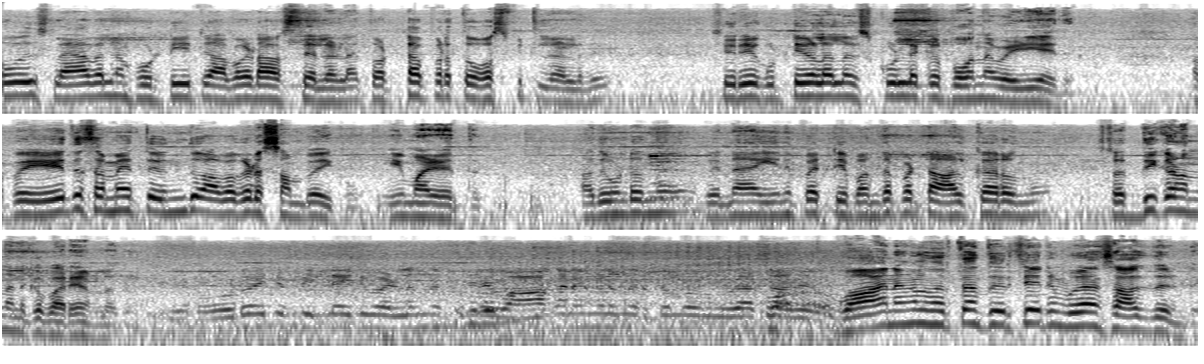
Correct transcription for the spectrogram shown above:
ഓവ് സ്ലാബെല്ലാം പൊട്ടിയിട്ട് അപകടാവസ്ഥയിലുള്ള തൊട്ടപ്പുറത്ത് ഹോസ്പിറ്റലുള്ളത് ചെറിയ കുട്ടികളെല്ലാം സ്കൂളിലേക്ക് പോകുന്ന വഴിയായത്. അപ്പോൾ ഏത് സമയത്ത് എന്തും അപകടം സംഭവിക്കും ഈ മഴയത്ത്. അതുകൊണ്ടൊന്ന് പിന്നെ ഇതിനെപ്പറ്റി ബന്ധപ്പെട്ട ആൾക്കാരൊന്ന് ശ്രദ്ധിക്കണം എന്ന് എനിക്ക് പറയാനുള്ളത്. വാഹനങ്ങൾ നിർത്താൻ തീർച്ചയായിട്ടും വീഴാൻ സാധ്യതയുണ്ട്.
